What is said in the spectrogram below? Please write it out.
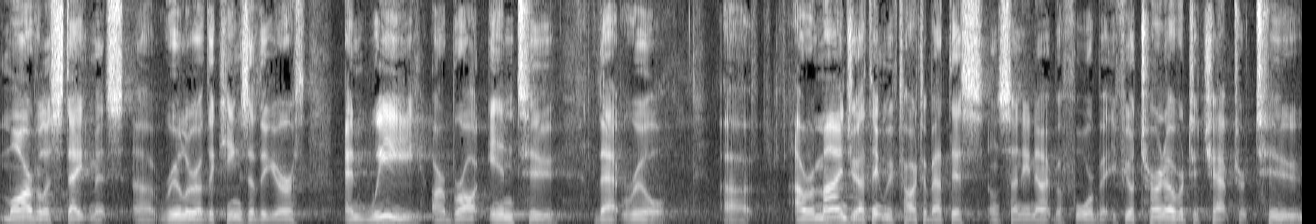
marvelous statements, uh, ruler of the kings of the earth, and we are brought into that rule. Uh, I'll remind you, I think we've talked about this on Sunday night before, but if you'll turn over to chapter 2,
